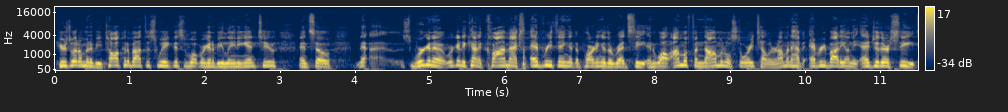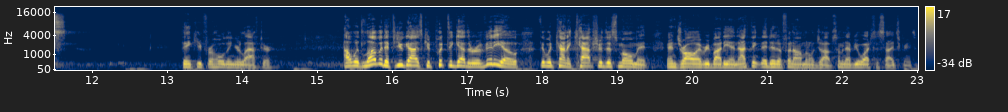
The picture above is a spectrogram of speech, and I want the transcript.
here's what I'm going to be talking about this week. This is what we're going to be leaning into. And so uh, we're going to, we're going to kind of climax everything at the parting of the Red Sea. And while I'm a phenomenal storyteller and I'm going to have everybody on the edge of their seats, thank you for holding your laughter. I would love it if you guys could put together a video that would kind of capture this moment and draw everybody in. I think they did a phenomenal job. So I'm going to have you watch the side screens.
